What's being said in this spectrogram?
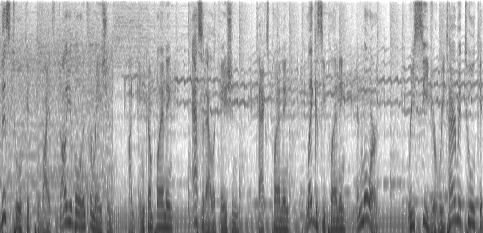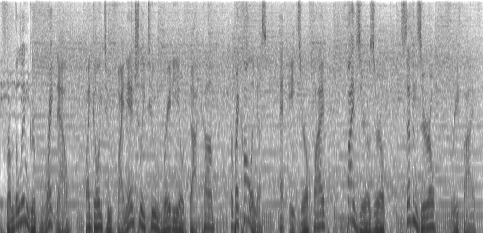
This toolkit provides valuable information on income planning, asset allocation, tax planning, legacy planning, and more. Receive your retirement toolkit from the Lynd Group right now by going to financiallytunedradio.com or by calling us at 805 500 7035.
